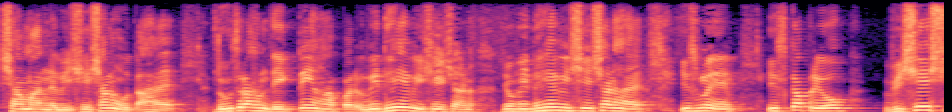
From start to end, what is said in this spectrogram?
सामान्य विशेषण होता है। दूसरा हम देखते हैं यहाँ पर विधेय विशेषण। जो विधेय विशेषण है इसमें इसका प्रयोग विशेष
